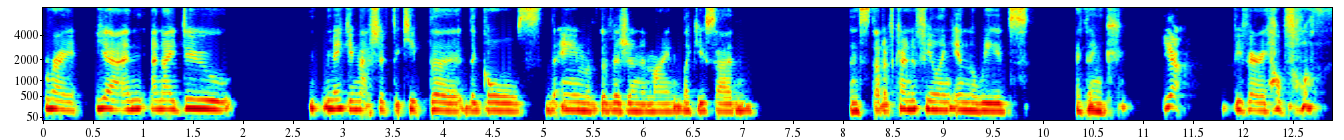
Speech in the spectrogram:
Right. Yeah. And and I do making that shift to keep the the goals the aim of the vision in mind like you said instead of kind of feeling in the weeds i think yeah. be very helpful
